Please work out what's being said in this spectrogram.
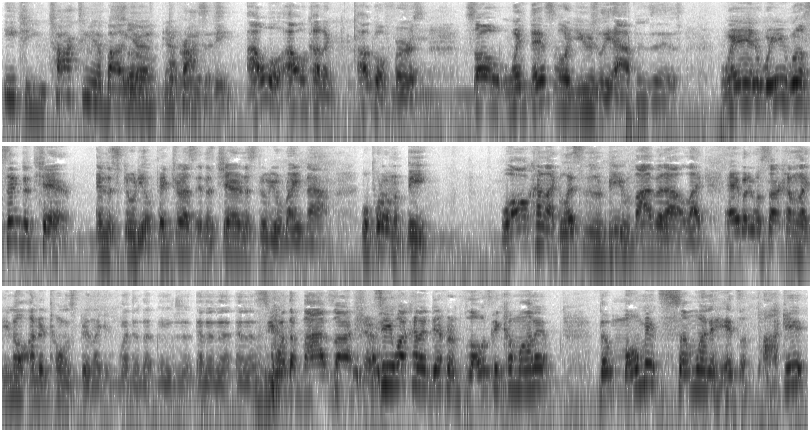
Each of you, talk to me about So, your gotta your process. I will. I will kind of. I'll go first. So with this, what usually happens is when we will sit in the chair in the studio. Picture us in the chair in the studio right now. We'll put on a beat. We'll all kind of like listen to the beat, vibe it out. Like everybody will start kind of like you know undertone spin, like what the, and then and then see what the vibes are, Sure. see what kind of different flows can come on it. The moment someone hits a pocket,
